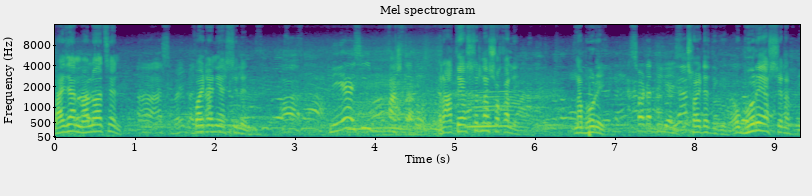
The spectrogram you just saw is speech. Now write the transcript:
ভাইজান ভালো আছেন? কয়টা নিয়ে আসছিলেন? নিয়ে আসি পাঁচটা। রাতে আসছেন না সকালে? না ভোরে? ছটার দিকে ছয়টার দিকে। ও ভোরে আসছেন আপনি?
